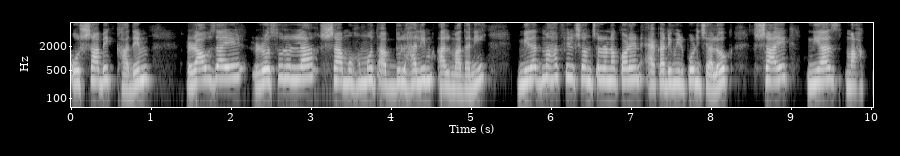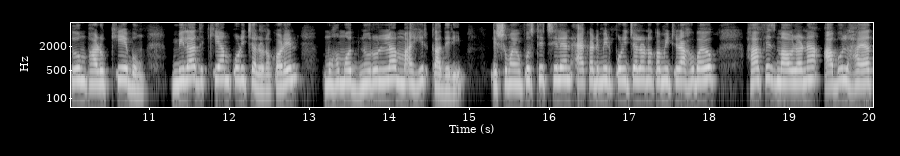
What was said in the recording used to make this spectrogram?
ও সাবেক খাদেম রাউজায়ে রসুলুল্লাহ শাহ মোহাম্মদ আব্দুল হালিম আল মাদানী মিলাদ মাহফিল সঞ্চালনা করেন একাডেমির পরিচালক শায়েখ নিয়াজ মাহতুম ফারুকি এবং মিলাদ কিয়াম পরিচালনা করেন মোহাম্মদ নুরুল্লাহ মাহির কাদেরি। এ সময় উপস্থিত ছিলেন একাডেমির পরিচালনা কমিটির আহ্বায়ক হাফিজ মাওলানা আবুল হায়াত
